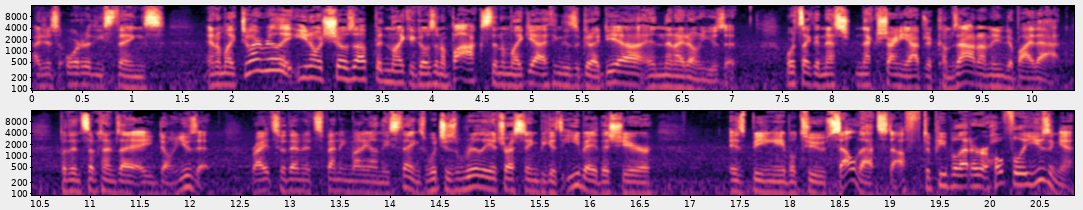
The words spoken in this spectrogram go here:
I just order these things. And I'm like, do I really? You know, it shows up and like it goes in a box, and I'm like, yeah, I think this is a good idea, and then I don't use it. Or it's like the next next shiny object comes out, and I need to buy that but then sometimes I, I don't use it, right? So then it's spending money on these things, which is really interesting because eBay this year is being able to sell that stuff to people that are hopefully using it,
